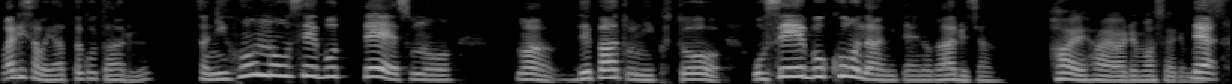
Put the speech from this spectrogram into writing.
マリさんはやったことある？さ日本のお歳暮って、その、まあ、デパートに行くと、お歳暮コーナーみたいのがあるじゃん。はいはい、ありますあります。で、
